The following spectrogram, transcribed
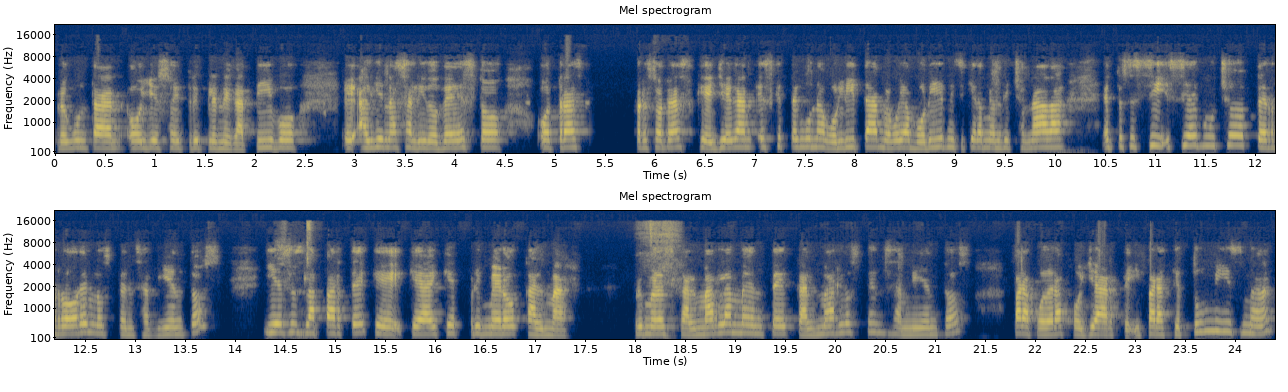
preguntan, oye, soy triple negativo, eh, ¿alguien ha salido de esto? Otras personas que llegan, es que tengo una bolita, me voy a morir, ni siquiera me han dicho nada. Entonces sí, sí hay mucho terror en los pensamientos y esa es la parte que, que hay que primero calmar. Primero es calmar la mente, calmar los pensamientos para poder apoyarte y para que tú misma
